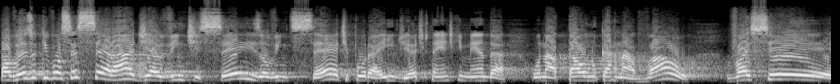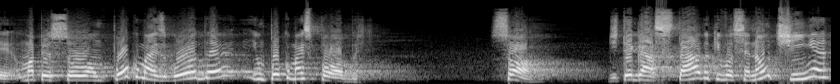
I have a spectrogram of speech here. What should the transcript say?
Talvez o que você será dia 26 ou 27, por aí em diante, que tem gente que emenda o Natal no Carnaval, vai ser uma pessoa um pouco mais gorda e um pouco mais pobre. Só. De ter gastado o que você não tinha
